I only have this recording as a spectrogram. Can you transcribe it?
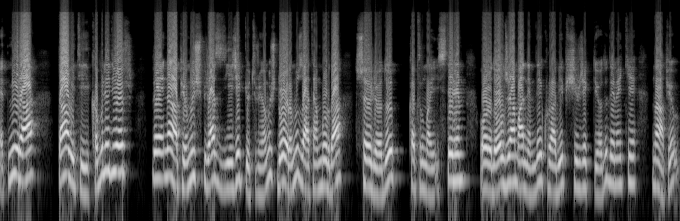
Evet Mira davetiyi kabul ediyor ve ne yapıyormuş? Biraz yiyecek götürüyormuş. Doğru mu? Zaten burada söylüyordu. Katılmayı isterim. Orada olacağım. Annem de kurabiye pişirecek diyordu. Demek ki ne yapıyor?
